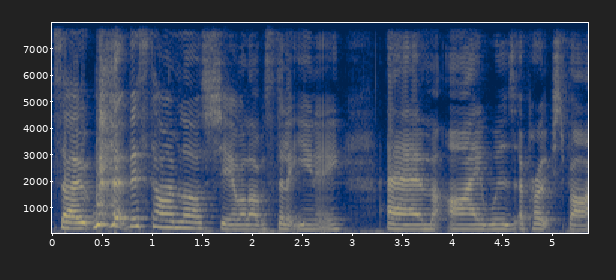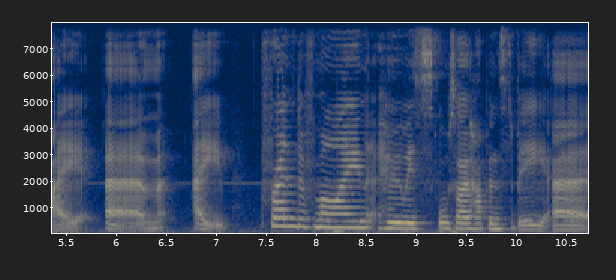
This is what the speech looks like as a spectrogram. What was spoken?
So this time last year, while I was still at uni, um, I was approached by um, a friend of mine who is also happens to be uh,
